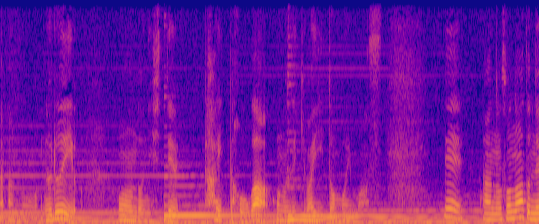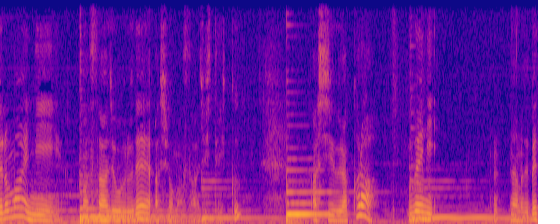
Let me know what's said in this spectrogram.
あのぬるい温度にして入った方がこの時期はいいと思います。であのその後寝る前にマッサージオイルで足をマッサージしていく。足裏から上になのでベッ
